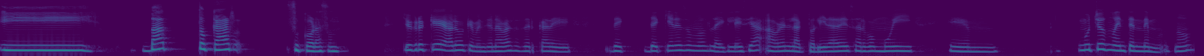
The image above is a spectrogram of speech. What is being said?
y va a tocar su corazón. Yo creo que algo que mencionabas acerca de de, de quiénes somos la iglesia ahora en la actualidad es algo muy... Em, muchos no entendemos, ¿no?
